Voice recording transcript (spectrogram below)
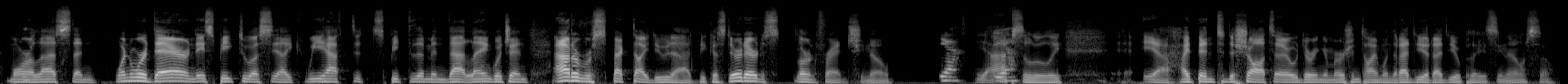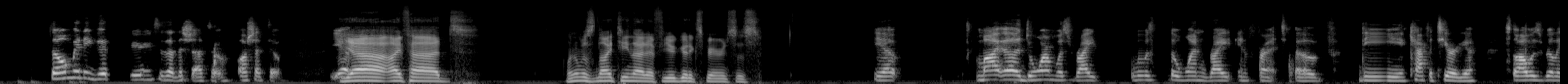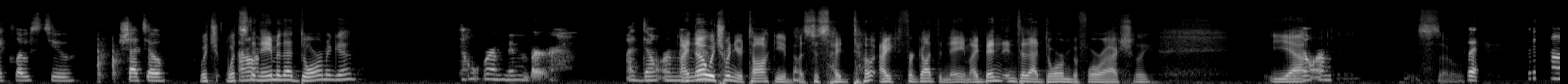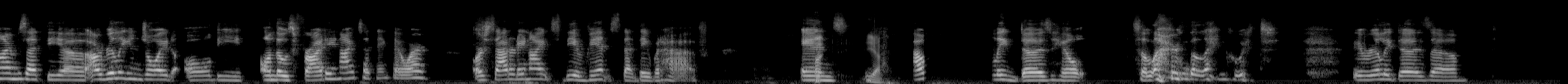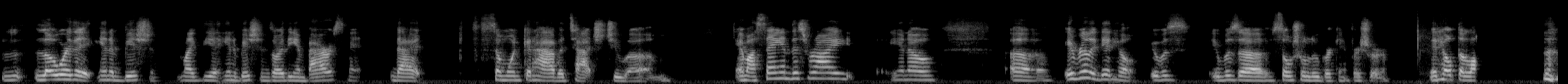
more or less. Then when we're there and they speak to us, like we have to speak to them in that language. And out of respect, I do that because they're there to learn French, you know. Yeah. Yeah, yeah. absolutely. Yeah, I've been to the chateau during immersion time when the Radio Radio plays, you know. So. So many good experiences at the chateau. Oh, chateau. Yeah. Yeah, I've had. When I was 19, I had a few good experiences. Yep. My uh, dorm was right was the one right in front of the cafeteria. So I was really close to Chateau. Which what's the name of that dorm again? Don't remember. I don't remember. I know which one you're talking about. It's just I don't I forgot the name. I've been into that dorm before actually. Yeah. So but good times at the uh I really enjoyed all the on those Friday nights I think they were or Saturday nights the events that they would have. And uh, yeah. Really does help to learn the language. It really does um, lower the inhibition, like the inhibitions or the embarrassment that someone could have attached to. Um, am I saying this right? You know, uh, it really did help. It was it was a social lubricant for sure. It helped a lot.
